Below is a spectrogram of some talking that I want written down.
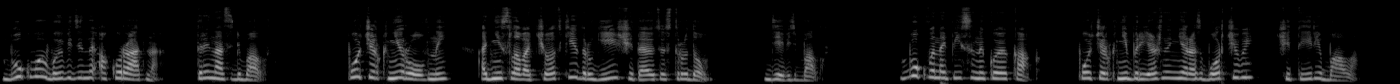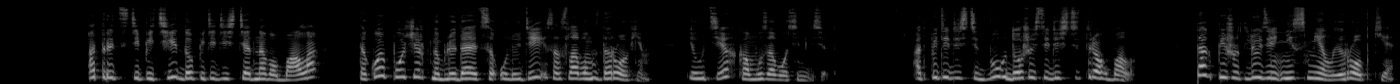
буквы выведены аккуратно – 13 баллов. Почерк неровный, одни слова четкие, другие считаются с трудом – 9 баллов. Буквы написаны кое-как, Почерк небрежный, неразборчивый – 4 балла. От 35 до 51 балла такой почерк наблюдается у людей со слабым здоровьем и у тех, кому за 80. От 52 до 63 баллов. Так пишут люди несмелые, робкие,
